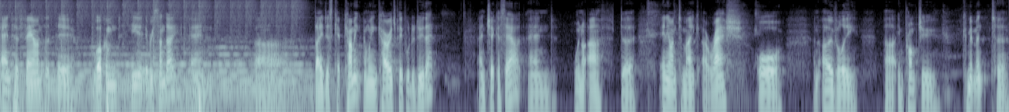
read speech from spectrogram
and have found that they're welcomed here every Sunday, and uh, they just kept coming. And we encourage people to do that and check us out. And we're not after anyone to make a rash or an overly uh, impromptu commitment to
